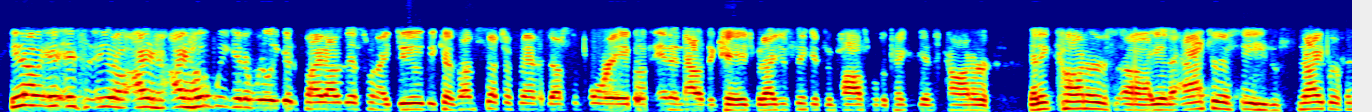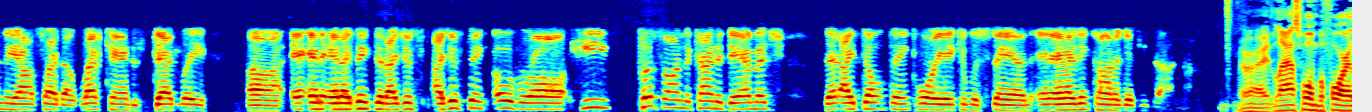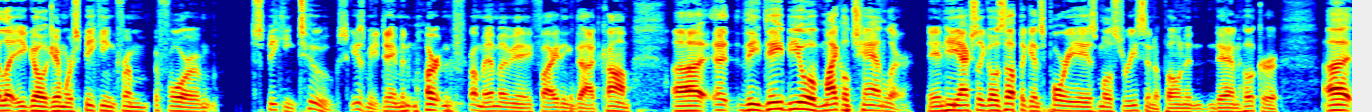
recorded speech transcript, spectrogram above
You know, it, it's you know, I I hope we get a really good fight out of this when I do because I'm such a fan of Dustin Poirier, both in and out of the cage. But I just think it's impossible to pick against Conor. I think Conor's uh, you know, the accuracy. He's a sniper from the outside. That left hand is deadly, uh, and and I think that I just I just think overall he puts on the kind of damage that I don't think Poirier can withstand, and, and I think Conor gets it done. All right, last one before I let you go. Again, we're speaking from for speaking to, excuse me, Damon Martin from MMAfighting.com. Uh, the debut of Michael Chandler, and he actually goes up against Poirier's most recent opponent, Dan Hooker. Uh,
